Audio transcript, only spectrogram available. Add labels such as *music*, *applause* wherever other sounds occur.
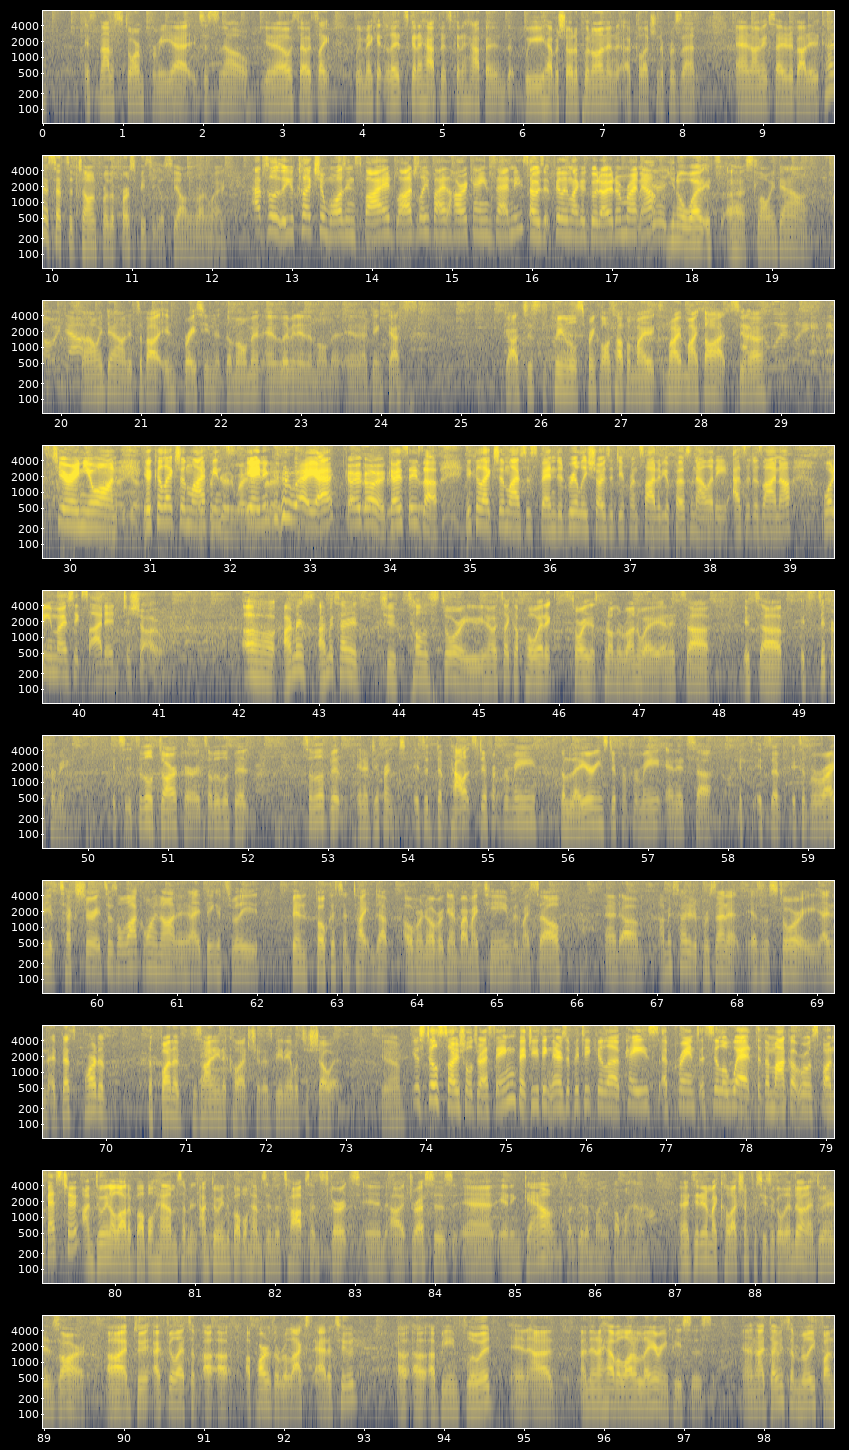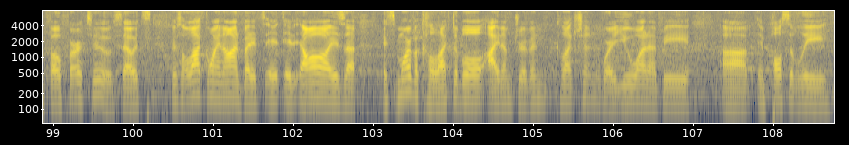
It's not a storm for me yet. It's just snow, you know. So it's like we make it. It's gonna happen. It's gonna happen. We have a show to put on and a collection to present, and I'm excited about it. It kind of sets the tone for the first piece that you'll see on the runway. Absolutely. Your collection was inspired largely by the Hurricane Sandy. So is it feeling like a good odom right now? Yeah, you know what? It's uh, slowing down. Slowing down. Slowing down. It's about embracing the moment and living in the moment. And I think that's God just putting a little sprinkle on top of my my, my thoughts, you know. Absolutely. He's cheering you on. Your collection life in, yeah, in a good way, yeah. Go go go Cesar. Your collection life suspended really shows a different side of your personality as a designer. What are you most excited to show? Uh, I'm ex- I'm excited to tell the story. You know, it's like a poetic story that's put on the runway, and it's uh, it's uh, it's different for me. It's it's a little darker. It's a little bit it's a little bit in a different. It's a, the palette's different for me. The layering's different for me, and it's uh, it's it's a it's a variety of texture. It's there's a lot going on, and I think it's really been focused and tightened up over and over again by my team and myself, and um, I'm excited to present it as a story, and that's part of the fun of designing a collection is being able to show it you know? You're still social dressing, but do you think there's a particular piece, a print, a silhouette that the market will respond best to? I'm doing a lot of bubble hems. I mean, I'm doing the bubble hems in the tops and skirts, in uh, dresses, and, and in gowns. I did a bubble hem. And I did it in my collection for Cesar Galindo, and I'm doing it in Zara. Uh, I'm doing, I feel that's a, a, a part of the relaxed attitude of being fluid. And, uh, and then I have a lot of layering pieces and I'm doing some really fun faux fur too. So it's there's a lot going on, but it's it, it all is a it's more of a collectible item driven collection where you want to be uh, impulsively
